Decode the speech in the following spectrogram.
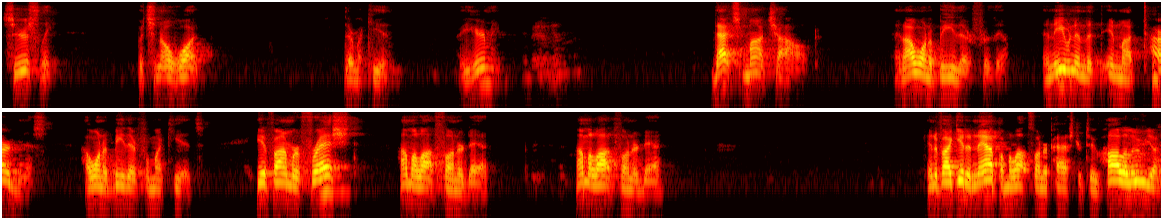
seriously? But you know what? They're my kid. Are you hearing me? That's my child. And I want to be there for them. And even in, the, in my tiredness, I want to be there for my kids. If I'm refreshed, I'm a lot funner dad. I'm a lot funner dad. And if I get a nap, I'm a lot funner pastor too. Hallelujah.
